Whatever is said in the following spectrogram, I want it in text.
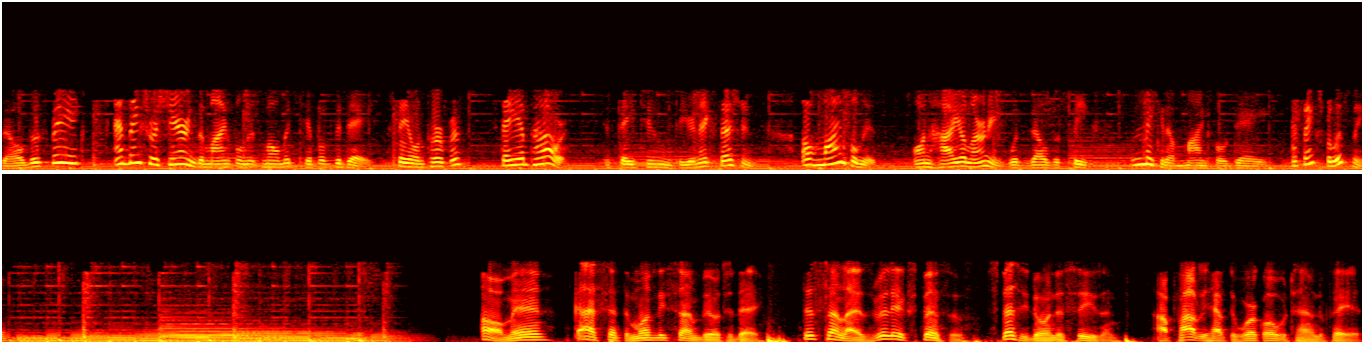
Zelda Speaks. And thanks for sharing the mindfulness moment tip of the day. Stay on purpose, stay empowered, and stay tuned to your next session of mindfulness on higher learning with Zelda Speaks. Make it a mindful day. And thanks for listening. Oh man, God sent the monthly sun bill today. This sunlight is really expensive, especially during this season. I'll probably have to work overtime to pay it.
